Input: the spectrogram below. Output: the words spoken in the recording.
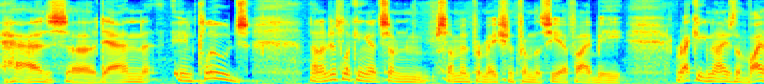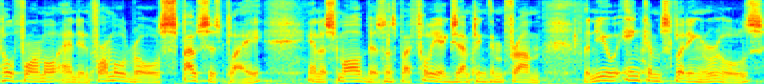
has, uh, Dan, includes, and I'm just looking at some, some information from the CFIB, recognize the vital formal and informal roles spouses play in a small business by fully exempting them from the new income splitting rules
